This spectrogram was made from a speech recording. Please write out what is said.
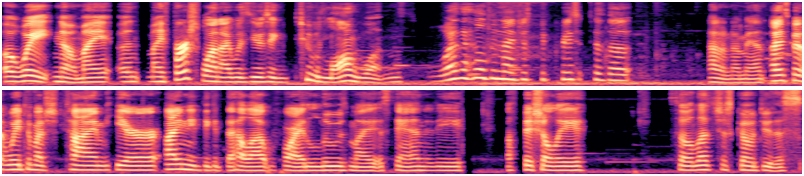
Oh wait, no, my uh, my first one I was using two long ones. Why the hell didn't I just decrease it to the... I don't know, man. I spent way too much time here. I need to get the hell out before I lose my sanity officially. So let's just go do this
